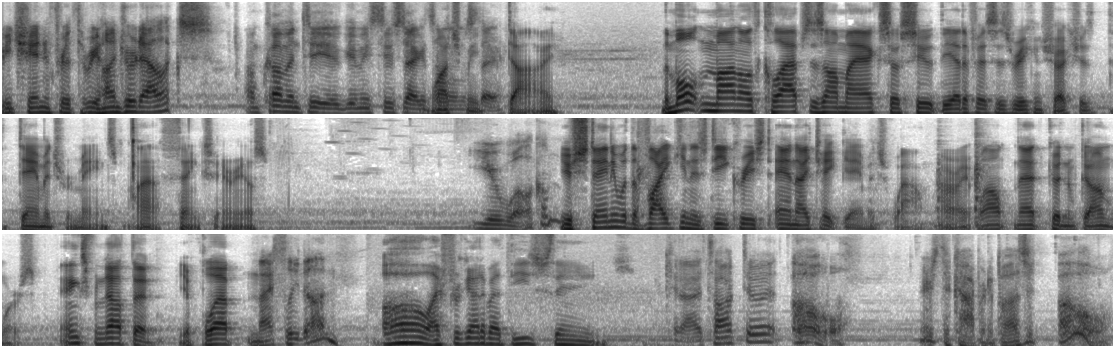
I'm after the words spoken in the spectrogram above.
Reach in for 300, Alex. I'm coming to you. Give me two seconds. Watch me there. die. The molten monolith collapses on my exosuit. The edifice is reconstructed. The damage remains. Ah, thanks, Aaerios. You're welcome. Your standing with the Vy'keen is decreased, and I take damage. Wow. All right. Well, that couldn't have gone worse. Thanks for nothing, you pleb. Nicely done. Oh, I forgot about these things. Can I talk to it? Oh, there's the copper deposit. Oh,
